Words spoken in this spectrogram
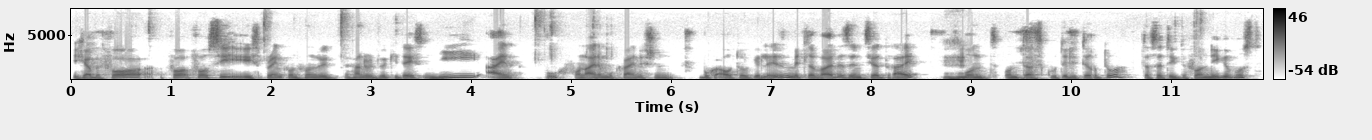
Ich habe vor, vor, vor CE Spring und 100, 100 Wiki Days nie ein Buch von einem ukrainischen Buchautor gelesen. Mittlerweile sind es ja drei. Mhm. Und, und das gute Literatur. Das hätte ich davon nie gewusst.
